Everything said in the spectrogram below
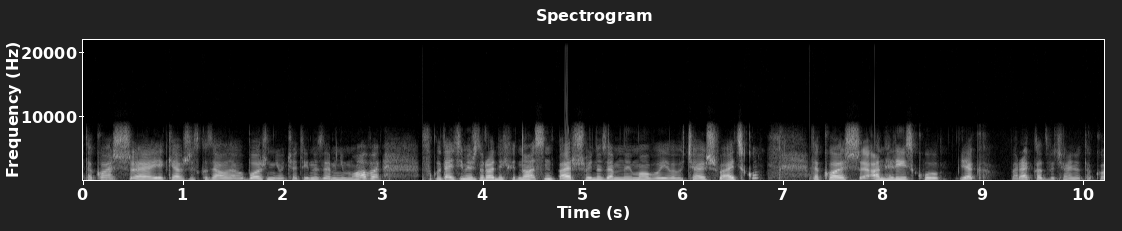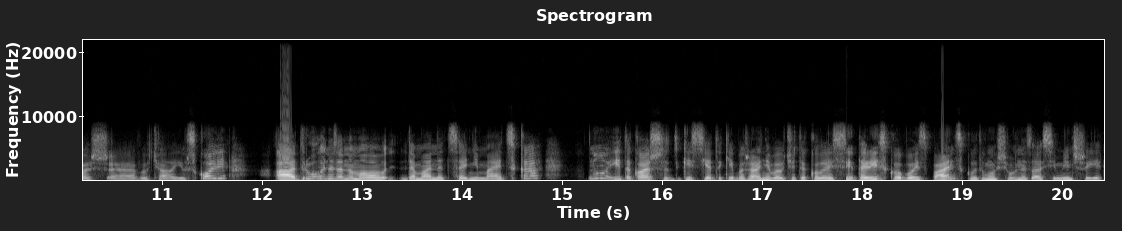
Також, е, як я вже сказала, обожнюю вчати іноземні мови. В факультеті міжнародних відносин першою іноземною мовою я вивчаю шведську, також англійську, як переклад, звичайно, також е, вивчала її в школі. А другою іноземною мовою для мене це німецька. Ну і також якісь є такі бажання вивчити колись італійську або іспанську, тому що вони зовсім іншої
